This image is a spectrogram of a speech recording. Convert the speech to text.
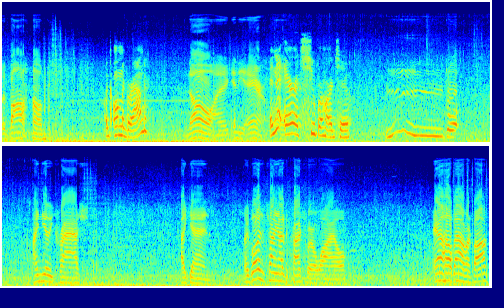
with bombs. Like on the ground. No, like in the air. In the air, it's super hard too. Mm, I nearly crashed again. My goal is trying not to crash for a while. Hey, I'll help out, Run Fox.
